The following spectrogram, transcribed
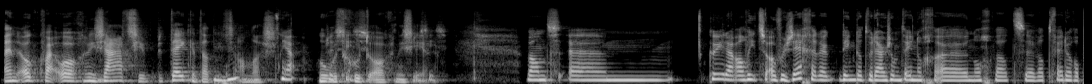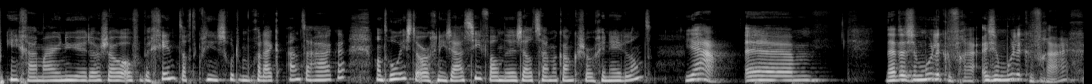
En ook qua organisatie betekent dat iets Mhm. anders, Ja, hoe we het goed organiseren. Precies. Want ehm, kun je daar al iets over zeggen? Ik denk dat we daar zo meteen nog, eh, nog wat, eh, wat verder op ingaan. Maar nu je er zo over begint, dacht ik misschien is het goed om gelijk aan te haken. Want hoe is de organisatie van de zeldzame kankerzorg in Nederland? Ja, ehm, nou, dat is een, moeilijke vraag, is een moeilijke vraag.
